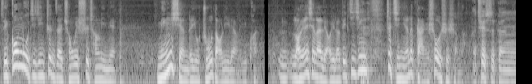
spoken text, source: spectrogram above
所以公募基金正在成为市场里面明显的有主导力量的一块。嗯，老袁先来聊一聊对基金这几年的感受是什么？呃，确实跟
